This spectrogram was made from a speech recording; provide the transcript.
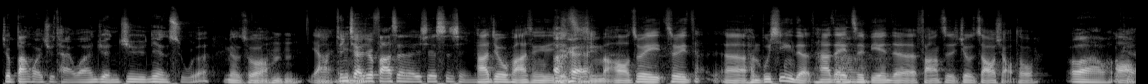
就搬回去台湾远距念书了，没有错，嗯哼呀，听起来就发生了一些事情。他就发生一些事情嘛，哦，所以所以呃很不幸的，他在这边的房子就遭小偷。哇哦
